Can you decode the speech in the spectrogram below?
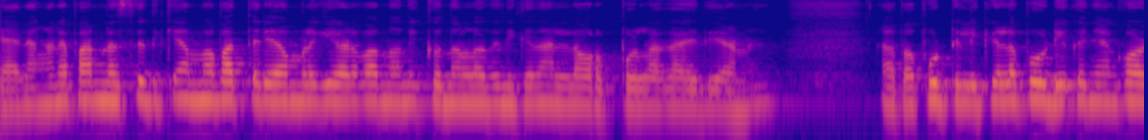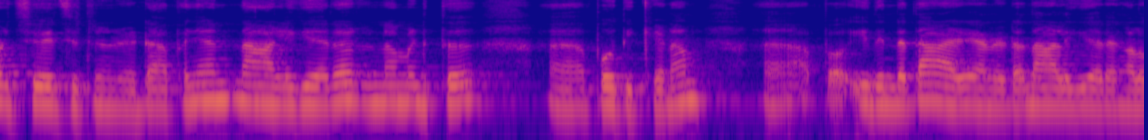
ഞാൻ അങ്ങനെ പറഞ്ഞ സ്ഥിതിക്ക് അമ്മ പത്തര ആകുമ്പോഴേക്കും അവിടെ വന്ന് നിൽക്കുന്നുള്ളത് എനിക്ക് നല്ല ഉറപ്പുള്ള കാര്യമാണ്. അപ്പോൾ പുട്ടിലേക്കുള്ള പൊടിയൊക്കെ ഞാൻ കുഴച്ച് വെച്ചിട്ടുണ്ട് കേട്ടോ. അപ്പോൾ ഞാൻ നാളികേരം ഒരെണ്ണം എടുത്ത് പൊതിക്കണം. അപ്പോൾ ഇതിന്റെ താഴെയാണ് കേട്ടോ നാളികേരങ്ങൾ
